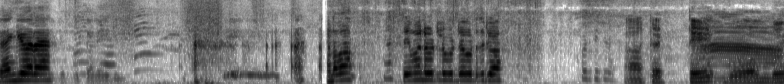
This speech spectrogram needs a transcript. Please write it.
താങ്ക് യു പറയാ വീട്ടിൽ വിട്ട് കൊടുത്തിട്ട്. ആ കെട്ട് ബോംബ്.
